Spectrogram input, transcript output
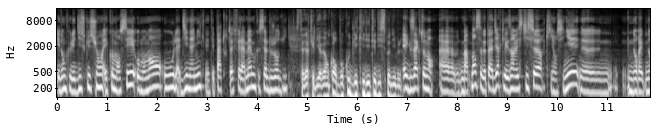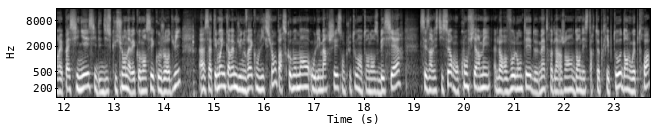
et donc que les discussions aient commencé au moment où la dynamique n'était pas tout à fait la même que celle d'aujourd'hui. C'est-à-dire qu'il y avait encore beaucoup de liquidités disponibles. Exactement. maintenant, ça ne veut pas dire que les investisseurs qui ont signé n'auraient pas signé si les discussions n'avaient commencé qu'aujourd'hui. ça témoigne quand même d'une vraie conviction parce qu'au moment où les marchés sont plutôt en tendance baissière, ces investisseurs ont confirmé leur volonté de mettre de l'argent dans des startups crypto, dans le Web 3.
